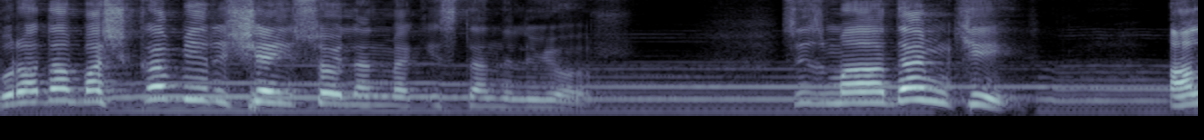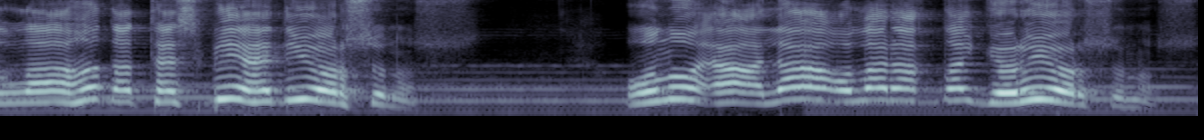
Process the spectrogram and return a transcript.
Burada başka bir şey söylenmek isteniliyor. Siz madem ki Allah'ı da tesbih ediyorsunuz. Onu âlâ olarak da görüyorsunuz.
